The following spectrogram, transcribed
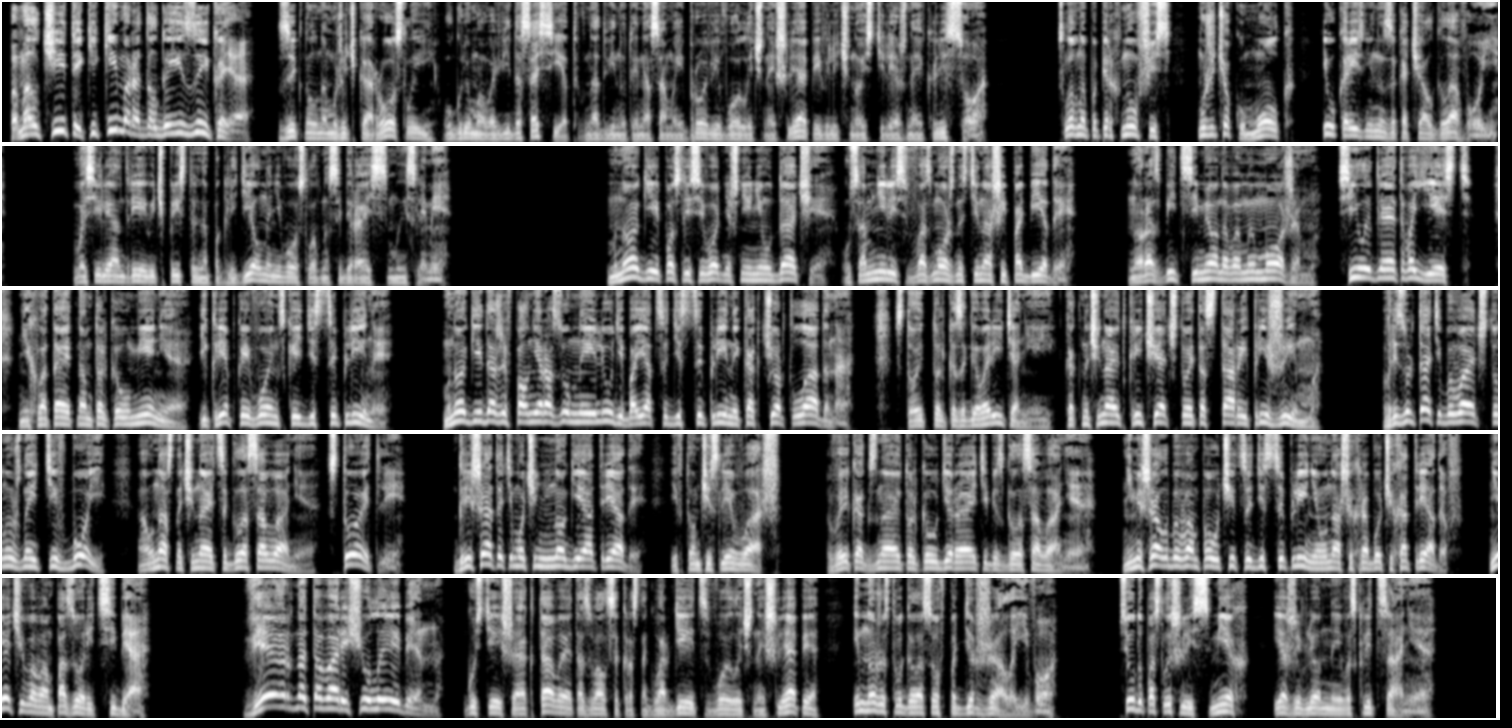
«Помолчи ты, кикимора долгоязыкая!» — зыкнул на мужичка рослый, угрюмого вида сосед в надвинутой на самой брови войлочной шляпе величиной стележное колесо — Словно поперхнувшись, мужичок умолк и укоризненно закачал головой. Василий Андреевич пристально поглядел на него, словно собираясь с мыслями. «Многие после сегодняшней неудачи усомнились в возможности нашей победы. Но разбить Семенова мы можем. Силы для этого есть. Не хватает нам только умения и крепкой воинской дисциплины. Многие даже вполне разумные люди боятся дисциплины, как черт ладана. Стоит только заговорить о ней, как начинают кричать, что это старый прижим. В результате бывает, что нужно идти в бой, а у нас начинается голосование. Стоит ли? Грешат этим очень многие отряды, и в том числе ваш. Вы, как знаю, только удираете без голосования. Не мешало бы вам поучиться дисциплине у наших рабочих отрядов. Нечего вам позорить себя». «Верно, товарищ Улыбин!» Густейшей октавой отозвался красногвардеец в войлочной шляпе, и множество голосов поддержало его. Всюду послышались смех и оживленные восклицания.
